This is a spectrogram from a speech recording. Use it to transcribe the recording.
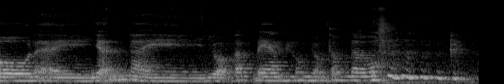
hồ này nhẫn này nhuộm tóc đen không nhuộm tóc đâu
